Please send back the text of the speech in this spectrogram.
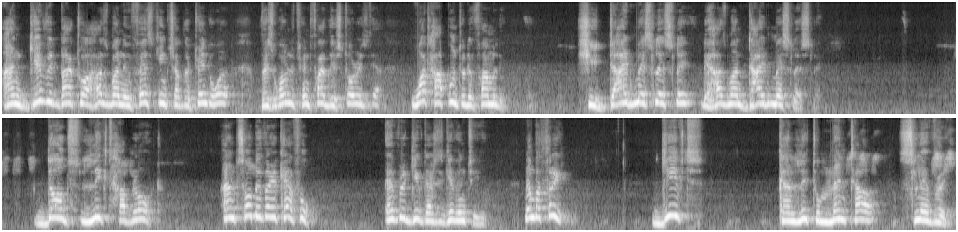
and gave it back to her husband in 1 Kings chapter 21, verse 1 to 25. The story is there. What happened to the family? She died mercilessly, the husband died mercilessly. Dogs licked her blood. And so be very careful. Every gift that is given to you. Number three, gifts can lead to mental slavery.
